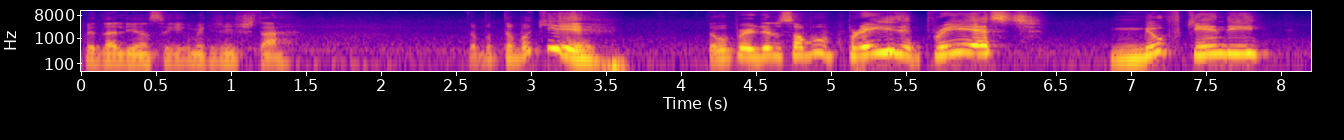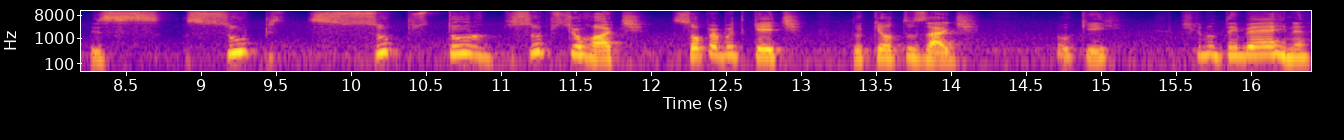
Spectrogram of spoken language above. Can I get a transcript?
Ver da aliança aqui como é que a gente tá. Tamo, tamo aqui. Tamo perdendo só pro Priest. Milk Candy. Sup, sup, Substitute Hot. Super muito quente. Do que o Tuzad. Ok. Acho que não tem BR, né?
